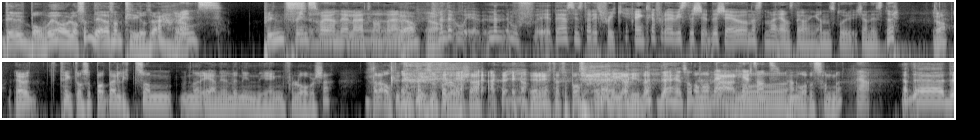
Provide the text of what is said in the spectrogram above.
David Bowie var vel også en del av sånn trio, tror jeg. Prince. Prince. Prince var jo en del av et eller annet der. Ja. Ja. Men, det, men hvorfor, det, jeg syns det er litt freaky, egentlig. For det, hvis det, skjer, det skjer jo nesten hver eneste gang en stor kjendis dør. Ja, jeg tenkte også på at det er litt som når en i en venninnegjeng forlover seg. Da er det alltid to ting som forlover seg rett etterpå, eller blir gravide. Det er helt sant. Om at Det det er helt noe, sant. noe av det samme. Ja. Ja, det, du,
